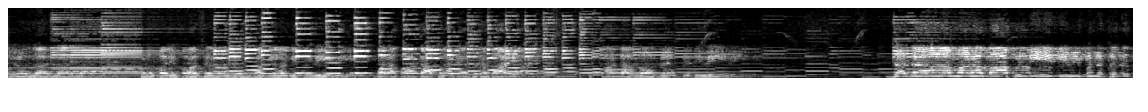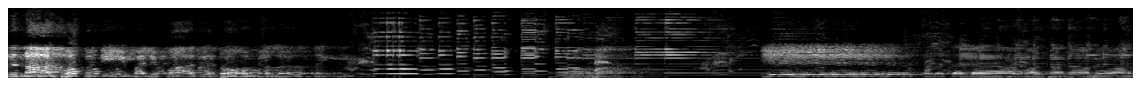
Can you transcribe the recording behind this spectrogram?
પણ મારી પાસે વાગેલાની દેવી મારા કાંડા પકડ્યા છે ભાઈ કાંડા ન મેલતી દેવી દાદા, મારા બાપની દેવી મને જગતના શોકની મારી પાસે તો મેલ નહીં. એ મારા દાદા પાછાના વ્યવહાર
